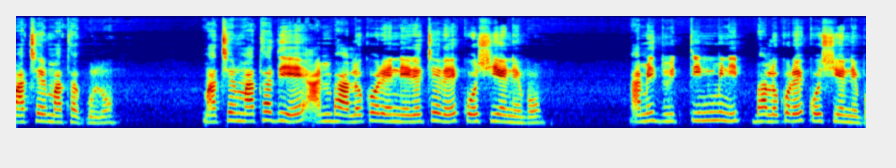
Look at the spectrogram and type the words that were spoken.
মাছের মাথাগুলো। মাছের মাথা দিয়ে আমি ভালো করে নেড়ে চেড়ে কষিয়ে নেব। আমি দুই তিন মিনিট ভালো করে কষিয়ে নেব।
